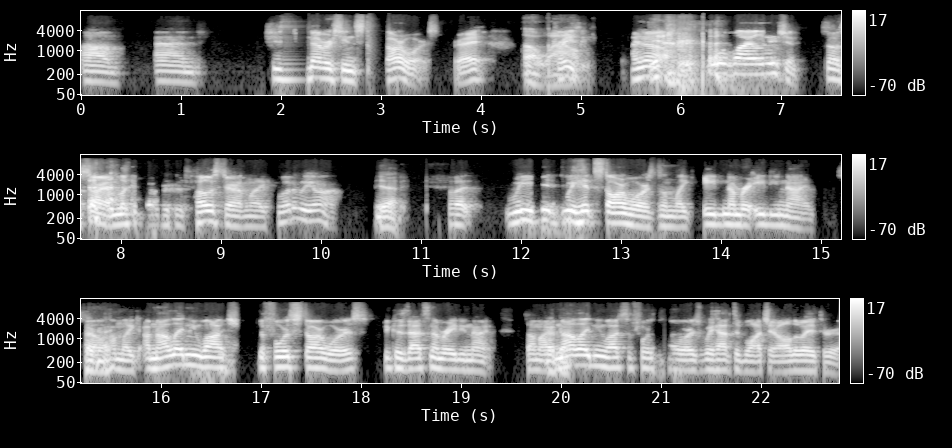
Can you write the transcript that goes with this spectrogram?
Um, and she's never seen Star Wars, right? Oh, wow. Crazy. I know. Yeah. Full violation. So sorry, I'm looking over this poster. I'm like, what are we on? yeah. But we hit, we hit Star Wars on like eight number 89. So Okay. I'm like, I'm not letting you watch the fourth Star Wars because that's number 89. So I'm like, I'm not letting you watch the fourth Star Wars. We have to watch it all the way through.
